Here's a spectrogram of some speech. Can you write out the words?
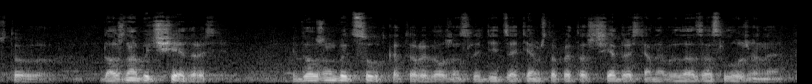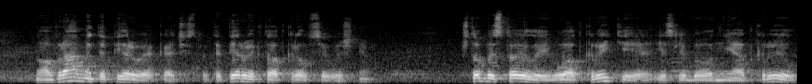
что должна быть щедрость, и должен быть суд, который должен следить за тем, чтобы эта щедрость она была заслуженная. Но Авраам это первое качество, это первый, кто открыл Всевышнему. Что бы стоило его открытие, если бы он не открыл,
